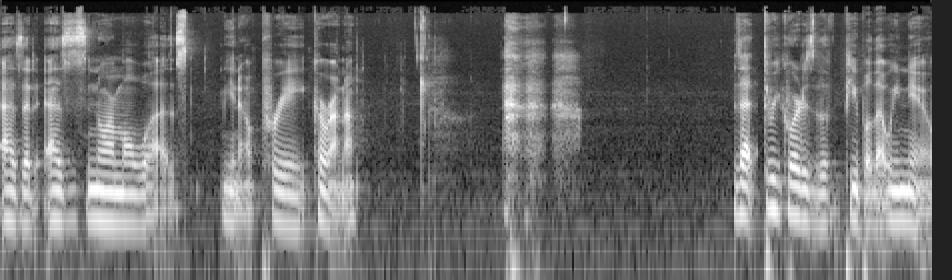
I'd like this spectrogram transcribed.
as it as normal was, you know, pre-corona, that three quarters of the people that we knew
